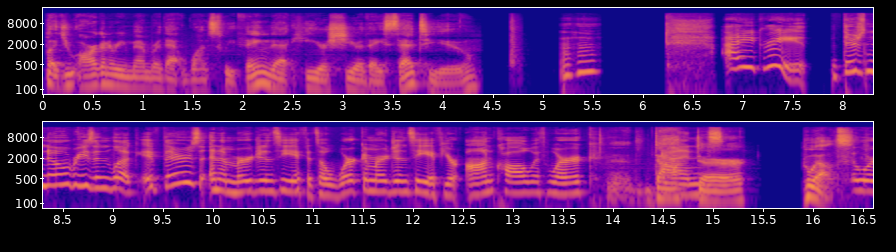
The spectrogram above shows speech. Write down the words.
But you are going to remember that one sweet thing that he or she or they said to you. hmm I agree. There's no reason. Look, if there's an emergency, if it's a work emergency, if you're on call with work, Uh, doctor. Who else? or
